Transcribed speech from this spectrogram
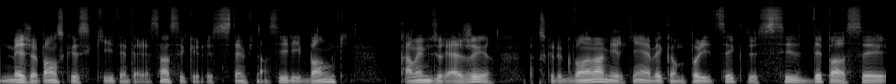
mais je pense que ce qui est intéressant, c'est que le système financier et les banques ont quand même dû réagir. Parce que le gouvernement américain avait comme politique de s'il dépassait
